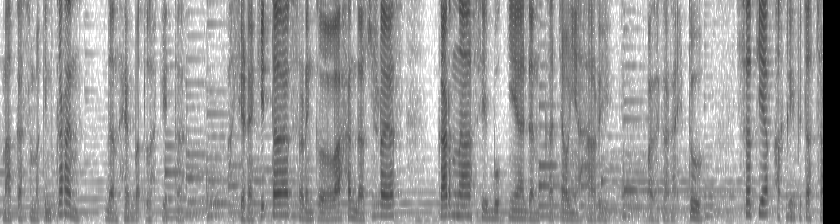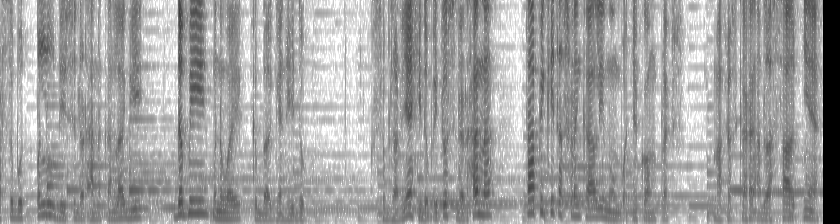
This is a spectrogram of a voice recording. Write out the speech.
maka semakin keren dan hebatlah kita. Akhirnya kita sering kelelahan dan stres karena sibuknya dan kacaunya hari. Oleh karena itu, setiap aktivitas tersebut perlu disederhanakan lagi demi menuai kebahagiaan hidup. Sebenarnya hidup itu sederhana, tapi kita sering kali membuatnya kompleks. Maka sekarang adalah saatnya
